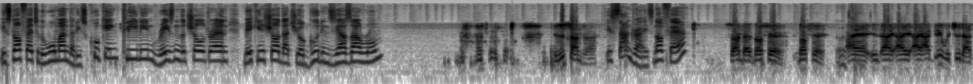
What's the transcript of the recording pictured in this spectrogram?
It's not fair to the woman that is cooking, cleaning, raising the children, making sure that you're good in Zaza room. Is it Sandra? It's Sandra. It's not fair. Sandra, it's not fair. It's not fair. Okay. I, I, I, I agree with you that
